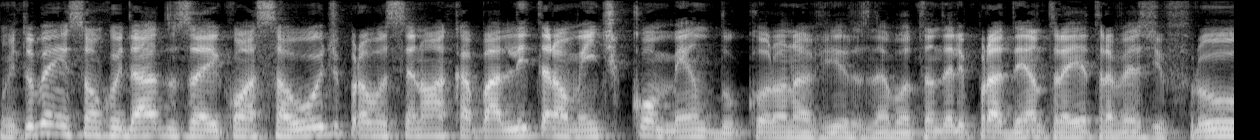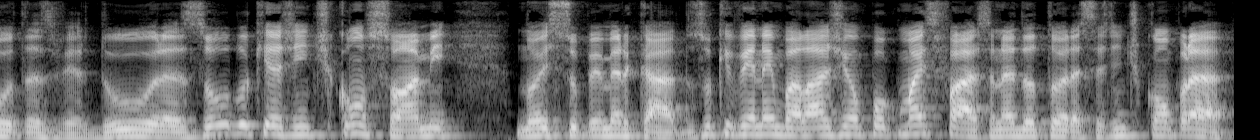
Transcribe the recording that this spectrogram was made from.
Muito bem, são cuidados aí com a saúde para você não acabar literalmente comendo o coronavírus, né? Botando ele para dentro aí através de frutas, verduras ou do que a gente consome nos supermercados. O que vem na embalagem é um pouco mais fácil, né, doutora? Se a gente compra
